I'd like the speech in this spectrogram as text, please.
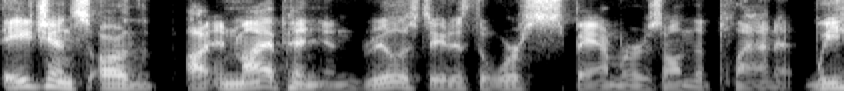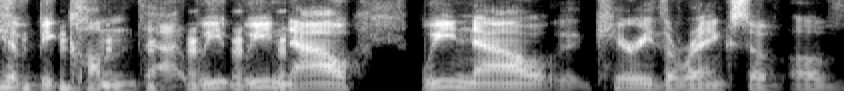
agents are uh, in my opinion real estate is the worst spammers on the planet. We have become that. We we now we now carry the ranks of of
